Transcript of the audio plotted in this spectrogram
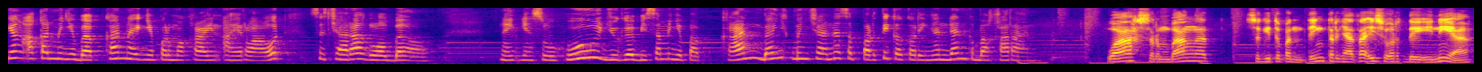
yang akan menyebabkan naiknya permukaan air laut secara global. Naiknya suhu juga bisa menyebabkan banyak bencana seperti kekeringan dan kebakaran. Wah, serem banget. Segitu penting ternyata isu Earth Day ini ya.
